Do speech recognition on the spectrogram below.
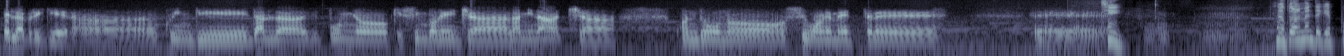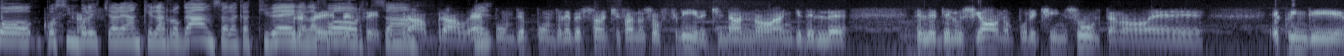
e la preghiera, quindi dal il pugno che simboleggia la minaccia quando uno si vuole mettere eh, sì. Naturalmente che può, può simboleggiare anche l'arroganza, la cattiveria, la forza. Perfetto, bravo, bravo. E eh. appunto, appunto, le persone ci fanno soffrire, ci danno anche delle, delle delusioni oppure ci insultano e, e, quindi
